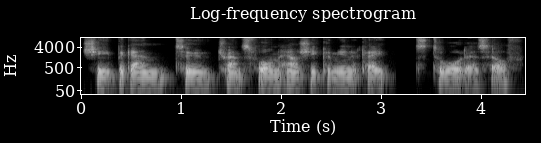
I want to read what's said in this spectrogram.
she began to transform how she communicates toward herself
